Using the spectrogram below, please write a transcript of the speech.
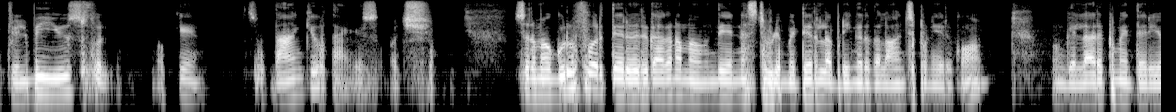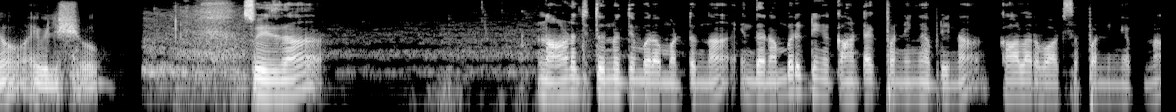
it will be useful okay so thank you thank you so much so நம்ம குரூப் ஃபோர் தேர்விற்காக நம்ம வந்து என்எஸ்டபிள்யூ மெட்டீரியல் அப்படிங்கிறத லான்ச் பண்ணியிருக்கோம். உங்கள் எல்லாருக்குமே தெரியும். ஐ வில் ஷோ ஸோ இதுதான். நானூற்றி தொண்ணூற்றி ஒம்பது மட்டும்தான். இந்த நம்பருக்கு நீங்கள் காண்டாக்ட் பண்ணிங்க அப்படின்னா காலர் வாட்ஸ்அப் பண்ணிங்க அப்படின்னா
